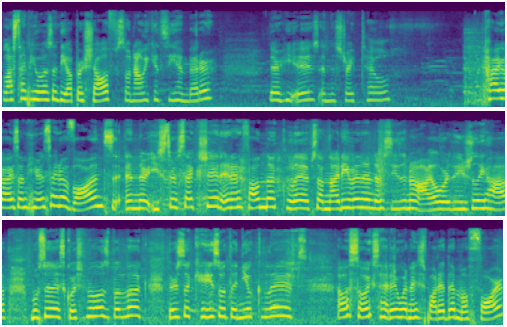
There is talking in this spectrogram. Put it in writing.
Last time he was in the upper shelf, so now we can see him better. There he is in the striped tail. Hi guys, I'm here inside of Vons in their Easter section and I found the clips. I'm not even in their seasonal aisle where they usually have most of their squishmallows, but look, there's a case with the new clips. I was so excited when I spotted them afar.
